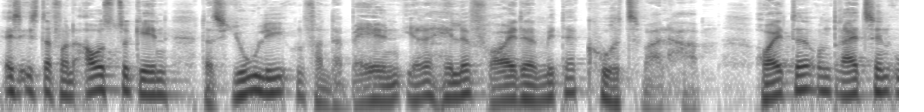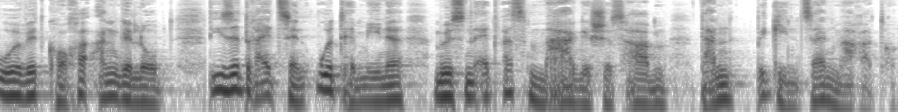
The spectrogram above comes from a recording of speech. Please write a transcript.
Es ist davon auszugehen, dass Juli und Van der Bellen ihre helle Freude mit der Kurzwahl haben. Heute um 13 Uhr wird Kocher angelobt. Diese 13 Uhr Termine müssen etwas Magisches haben. Dann beginnt sein Marathon.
